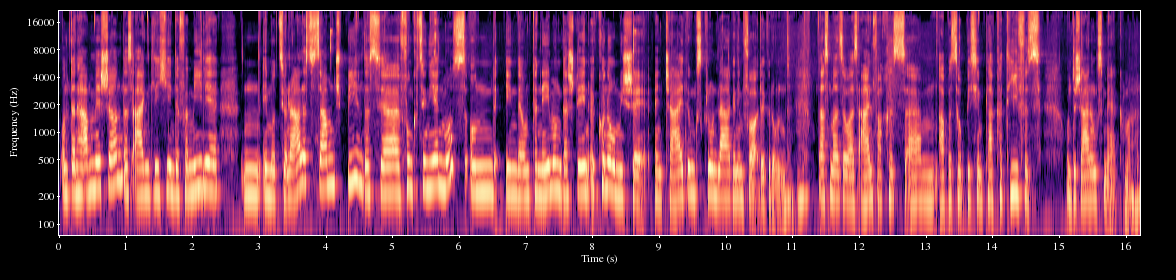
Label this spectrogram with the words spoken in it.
Und dann haben wir schon, dass eigentlich in der Familie ein emotionales Zusammenspiel, das äh, funktionieren muss. Und in der Unternehmung, da stehen ökonomische Entscheidungsgrundlagen im Vordergrund. Mhm. Das mal so als einfaches, ähm, aber so ein bisschen plakatives Unterscheidungsmerkmal.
